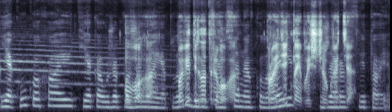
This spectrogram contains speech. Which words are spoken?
яку кохають, яка вже пожинає плоди. Повітряна тривога. все навколо Пройдіть неї найближче вже укриття. розцвітає.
